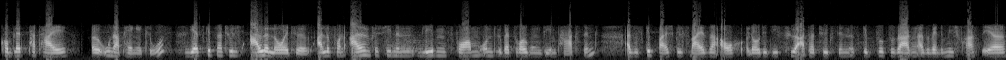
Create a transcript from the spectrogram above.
komplett parteiunabhängig äh, los. Jetzt gibt's natürlich alle Leute, alle von allen verschiedenen Lebensformen und Überzeugungen, die im Park sind. Also es gibt beispielsweise auch Leute, die für Atatürk sind. Es gibt sozusagen, also wenn du mich fragst, eher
